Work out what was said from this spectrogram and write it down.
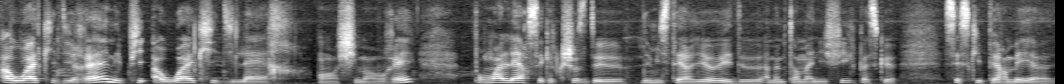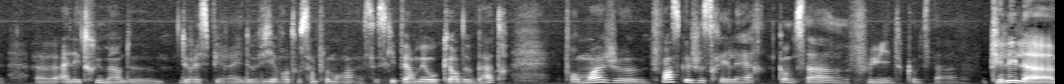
Awa qui dit reine et puis Awa qui dit l'air en shimaoré. Pour moi, l'air, c'est quelque chose de, de mystérieux et de, en même temps magnifique parce que c'est ce qui permet euh, euh, à l'être humain de, de respirer, de vivre tout simplement. C'est ce qui permet au cœur de battre. Pour moi, je, je pense que je serai l'air, comme ça, fluide, comme ça. Quelle est la,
